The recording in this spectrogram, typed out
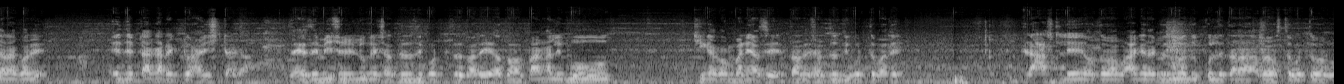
যারা করে এদের টাকাটা একটু হাইস্ট টাকা। দেখা যাচ্ছে মিশরি লোকের সাথে যদি করতে পারে, অথবা বাঙালি বহুত ঠিকা কোম্পানি আছে, তাদের সাথে যদি করতে পারে আসলে অথবা আগে থাকলে যোগাযোগ করলে তারা ব্যবস্থা করতে পারব।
